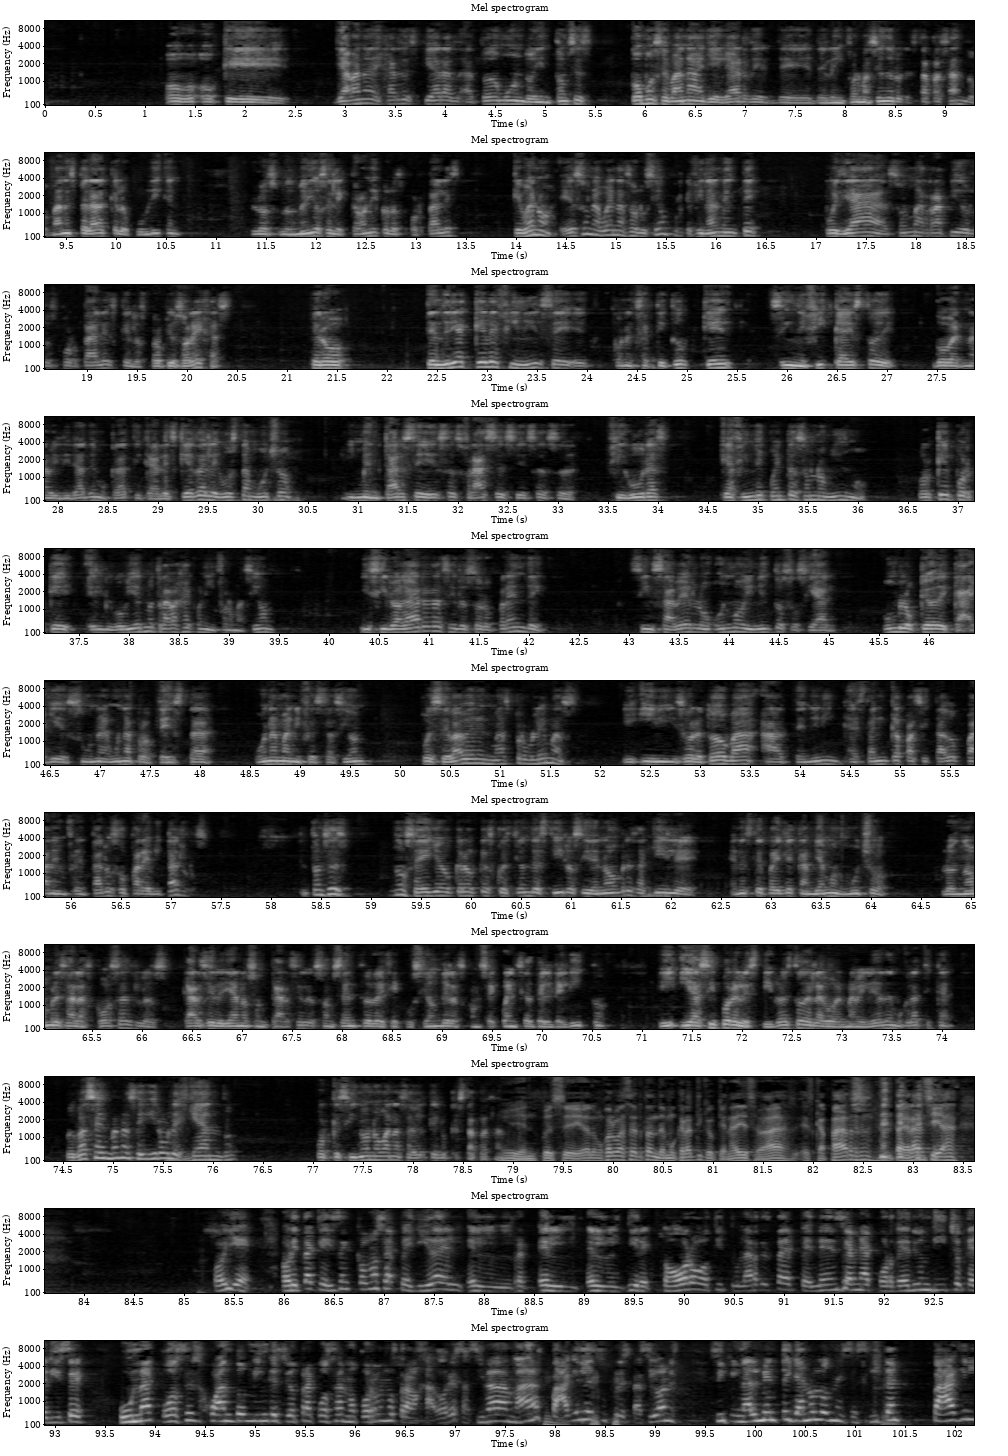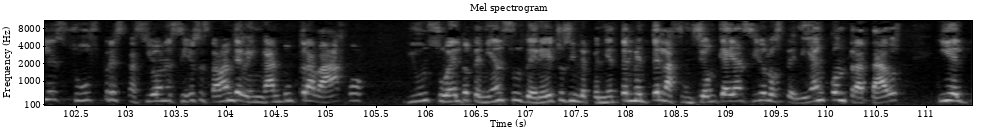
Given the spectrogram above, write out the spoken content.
¿O, que ya van a dejar de espiar a, todo mundo y entonces cómo se van a llegar de, la información de lo que está pasando? ¿Van a esperar a que lo publiquen los, los medios electrónicos, los portales? Que bueno, es una buena solución porque finalmente pues ya son más rápidos los portales que los propios orejas. Pero tendría que definirse eh, con exactitud qué significa esto de gobernabilidad democrática. A la izquierda le gusta mucho inventarse esas frases, esas eh, figuras que a fin de cuentas son lo mismo. ¿Por qué? Porque el gobierno trabaja con información. Y si lo agarra, si lo sorprende, sin saberlo, un movimiento social, un bloqueo de calles, una, una protesta, una manifestación, pues se va a ver en más problemas y, y sobre todo va a tener estar incapacitado para enfrentarlos o para evitarlos. Entonces, no sé, yo creo que es cuestión de estilos y de nombres. Aquí le, en este país le cambiamos mucho los nombres a las cosas. Los cárceles ya no son cárceles, son centros de ejecución de las consecuencias del delito y, y así por el estilo. Esto de la gobernabilidad democrática pues vas a, van a seguir olejeando porque si no, no van a saber qué es lo que está pasando. Muy bien, pues eh, a lo mejor va a ser tan democrático que nadie se va a escapar. gracia. Oye, ahorita que dicen cómo se apellida el, el, el, director o titular de esta dependencia, me acordé de un dicho que dice, una cosa es Juan Domínguez y otra cosa no corren los trabajadores así nada más, páguenle sus prestaciones. Si finalmente ya no los necesitan, páguenles sus prestaciones, si ellos estaban devengando un trabajo y un sueldo, tenían sus derechos, independientemente de la función que hayan sido, los tenían contratados y el,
